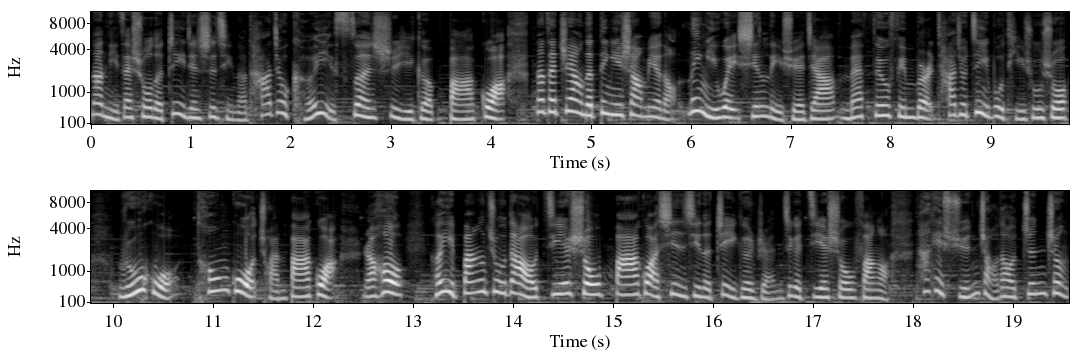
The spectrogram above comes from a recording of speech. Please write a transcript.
那你在说的这件事情呢，它就可以算是一个八卦。那在这样的定义上面呢，另一位心理学家 Matthew Finberg 他就进一步提出说，如果通过传八卦，然后可以帮助到接收八卦信息的这个人，这个接收方哦，他可以寻找到真正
